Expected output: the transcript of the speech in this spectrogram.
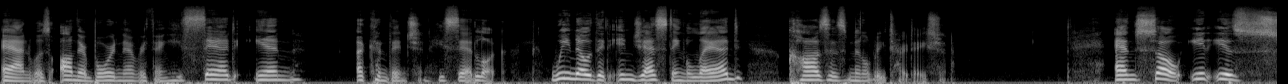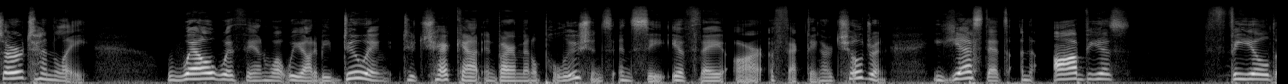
and was on their board and everything, he said in a convention, he said, Look, we know that ingesting lead causes mental retardation. And so it is certainly well within what we ought to be doing to check out environmental pollutions and see if they are affecting our children. Yes, that's an obvious field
